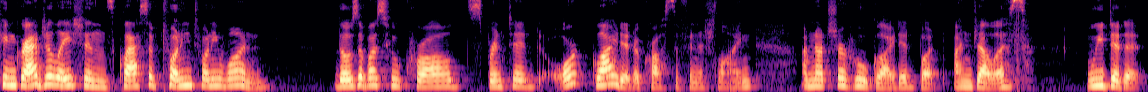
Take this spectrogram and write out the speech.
Congratulations, class of 2021. Those of us who crawled, sprinted, or glided across the finish line, I'm not sure who glided, but I'm jealous. We did it.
